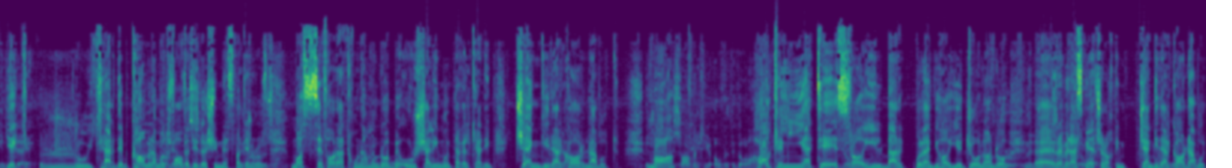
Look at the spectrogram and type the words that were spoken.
یک روی کرده کاملا متفاوتی داشتیم نسبت امروز. ما سفارت خونمون رو به اورشلیم منتقل کردیم. جنگی در کار نبود. ما حاکمیت اسرائیل بر بلندی های جولان رو به رسمیت شناختیم. جنگی در کار نبود.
